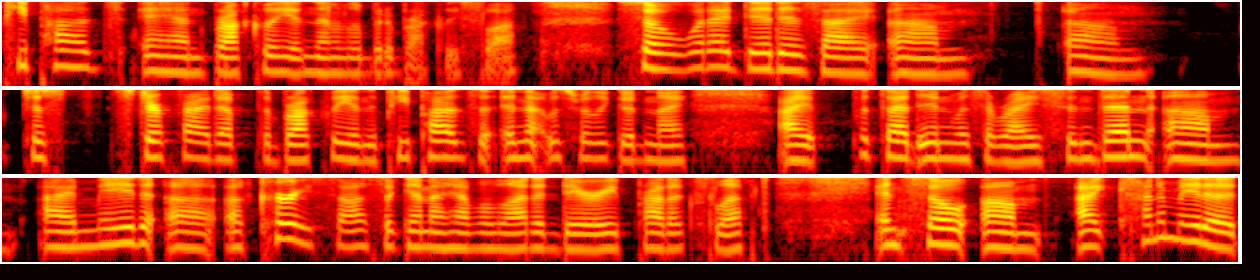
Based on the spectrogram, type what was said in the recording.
pea pods and broccoli and then a little bit of broccoli slaw. So what I did is I um um just stir fried up the broccoli and the pea pods, and that was really good. And I, I put that in with the rice, and then um, I made a, a curry sauce. Again, I have a lot of dairy products left, and so um, I kind of made a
